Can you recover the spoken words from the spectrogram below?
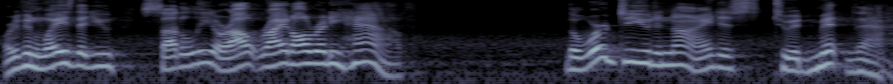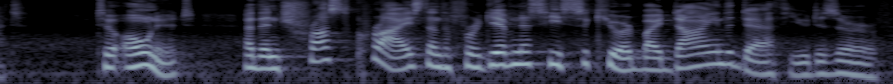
or even ways that you subtly or outright already have. The word to you tonight is to admit that, to own it, and then trust Christ and the forgiveness he secured by dying the death you deserve.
